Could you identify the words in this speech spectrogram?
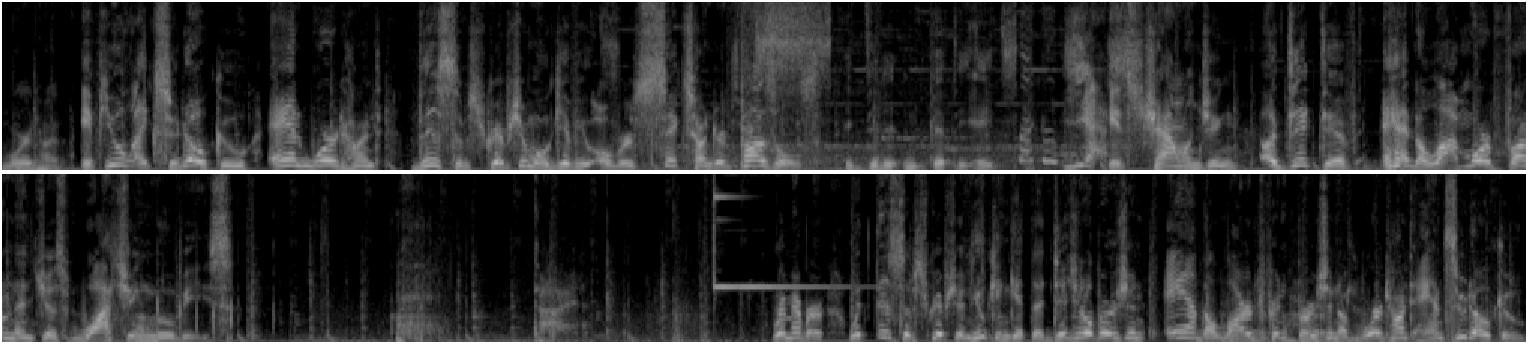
Word Hunt. If you like Sudoku and Word Hunt, this subscription will give you over 600 puzzles. It did it in 58 seconds. Yes! It's challenging, addictive, and a lot more fun than just watching movies. Remember, with this subscription, you can get the digital version and the large print version of Word Hunt and Sudoku.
